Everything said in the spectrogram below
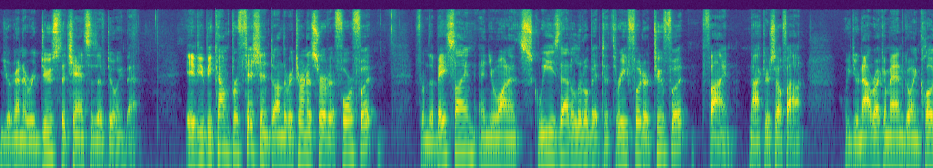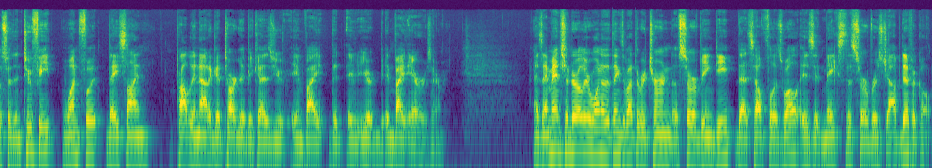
you're going to reduce the chances of doing that. If you become proficient on the return of serve at four foot from the baseline and you want to squeeze that a little bit to three foot or two foot, fine, knock yourself out. We do not recommend going closer than two feet, one foot baseline. Probably not a good target because you invite the you invite errors there. As I mentioned earlier, one of the things about the return of serve being deep that's helpful as well is it makes the server's job difficult.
